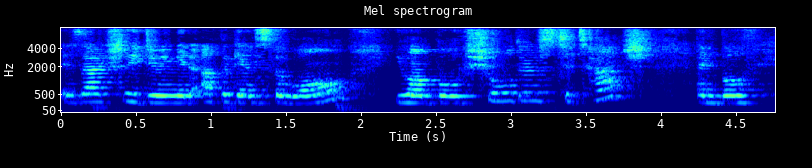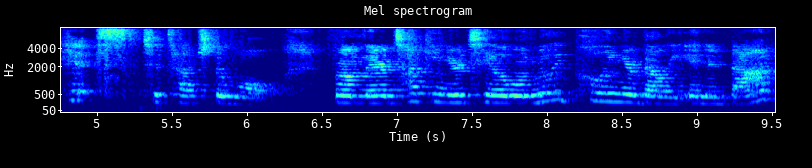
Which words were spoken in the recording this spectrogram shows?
is actually doing it up against the wall. You want both shoulders to touch and both hips to touch the wall. From there, tucking your tailbone, really pulling your belly in and back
